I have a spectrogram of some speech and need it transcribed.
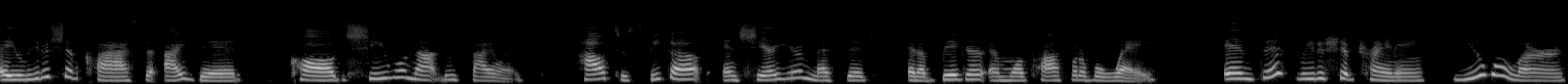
a leadership class that I did called She Will Not Be Silenced How to Speak Up and Share Your Message in a Bigger and More Profitable Way. In this leadership training, you will learn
